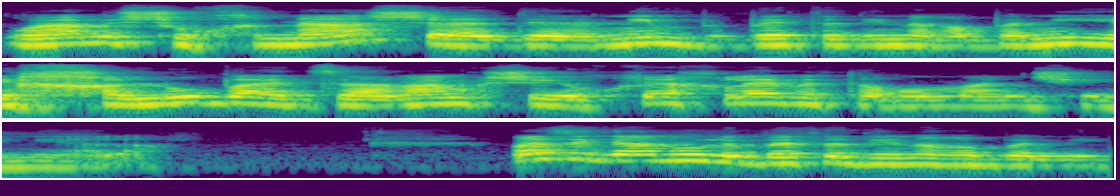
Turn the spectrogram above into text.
הוא היה משוכנע שהדיינים בבית הדין הרבני יכלו בה את זעמם כשיוכיח להם את הרומן שהיא ניהלה. ואז הגענו לבית הדין הרבני.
